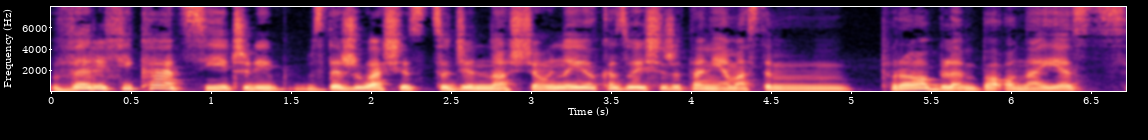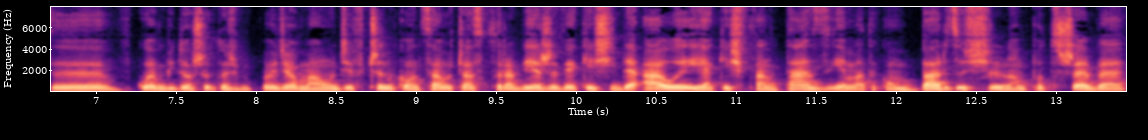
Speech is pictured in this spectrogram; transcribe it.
weryfikacji, czyli zderzyła się z codziennością, no i okazuje się, że Tania ma z tym problem, bo ona jest y, w głębi duszy, ktoś by powiedział, małą dziewczynką cały czas, która wierzy w jakieś ideały i jakieś fantazje, ma taką bardzo silną potrzebę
